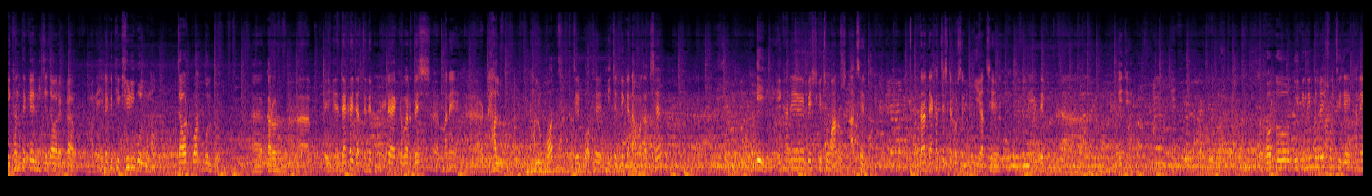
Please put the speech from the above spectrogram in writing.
এইখান থেকে নিচে যাওয়ার একটা মানে এটাকে ঠিক সিঁড়ি বলব না, যাওয়ার পথ বলব। কারণ দেখাই যাচ্ছে, দেখুন, এটা একেবারে বেশ মানে ঢালু ঢালু পথ, যে পথে নিচের দিকে নামা যাচ্ছে। এই, এখানে বেশ কিছু মানুষ আছেন। তারা দেখার চেষ্টা করছেন কি আছে দেখুন এই যে, গত দুই, তিন দিন ধরেই শুনছি যে এখানে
